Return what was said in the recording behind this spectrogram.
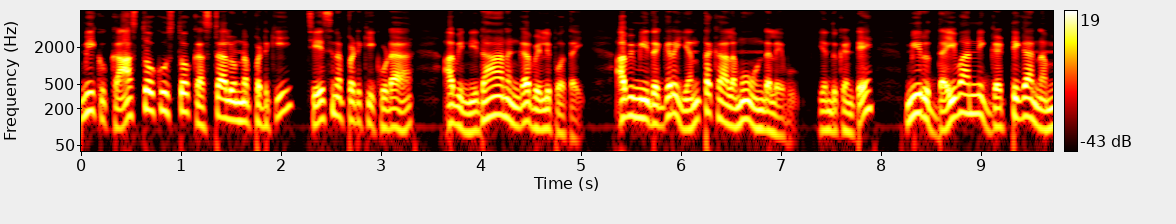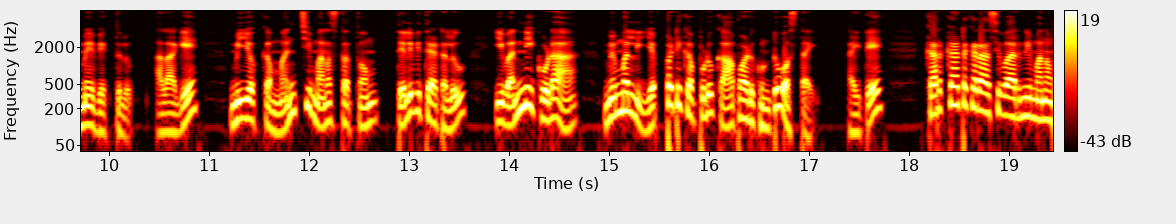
మీకు కాస్తో కూస్తో కష్టాలున్నప్పటికీ చేసినప్పటికీ కూడా అవి నిదానంగా వెళ్ళిపోతాయి. అవి మీ దగ్గర ఎంతకాలమూ ఉండలేవు. ఎందుకంటే మీరు దైవాన్ని గట్టిగా నమ్మే వ్యక్తులు. అలాగే మీ యొక్క మంచి మనస్తత్వం తెలివితేటలు ఇవన్నీ కూడా మిమ్మల్ని ఎప్పటికప్పుడు కాపాడుకుంటూ వస్తాయి. అయితే కర్కాటక రాశివారిని మనం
